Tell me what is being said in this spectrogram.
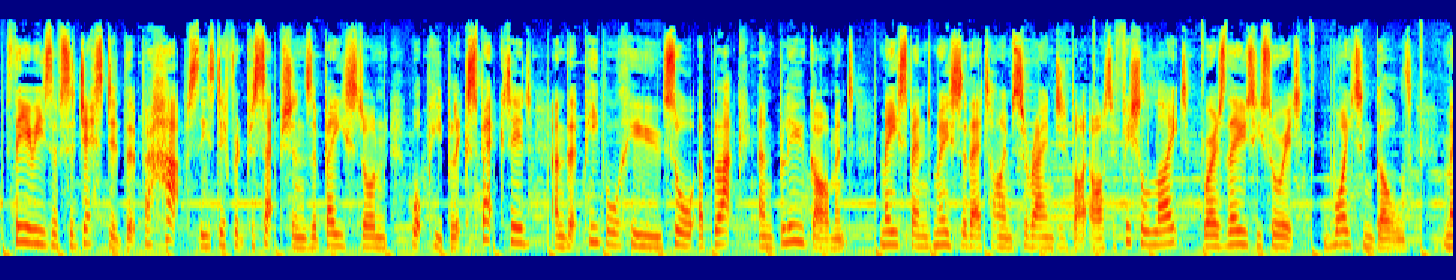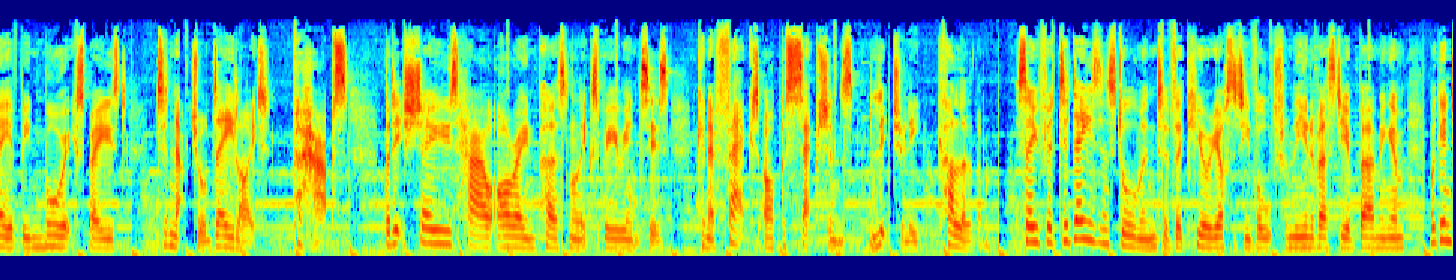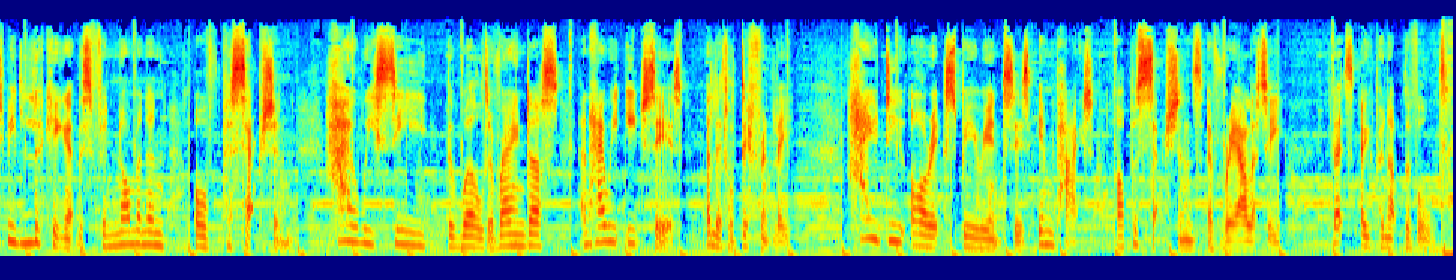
Theories have suggested that perhaps these different perceptions are based on what people expected, and that people who saw a black and blue garment may spend most of their time surrounded by artificial light, whereas those who saw it white and gold may have been more exposed to natural daylight. Perhaps but it shows how our own personal experiences can affect our perceptions, literally colour them. So, for today's instalment of the Curiosity Vault from the University of Birmingham, we're going to be looking at this phenomenon of perception, how we see the world around us, and how we each see it a little differently. How do our experiences impact our perceptions of reality? Let's open up the vault.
